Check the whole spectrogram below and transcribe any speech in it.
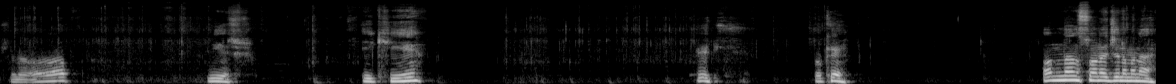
Şöyle hop. Bir. iki, Üç. Okey. Ondan sonra canımına.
